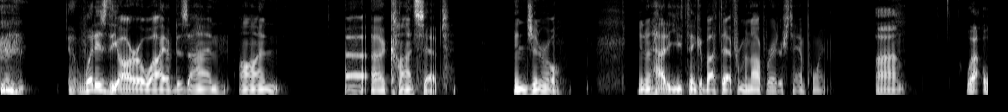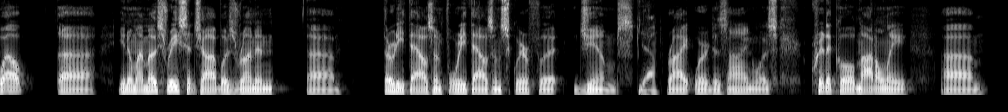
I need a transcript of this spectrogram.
what is the ROI of design on a, a concept in general? You know, how do you think about that from an operator standpoint? Um, well, well, uh, you know, my most recent job was running um, 30,000, 40,000 square foot gyms, Yeah. right? Where design was critical, not only um,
